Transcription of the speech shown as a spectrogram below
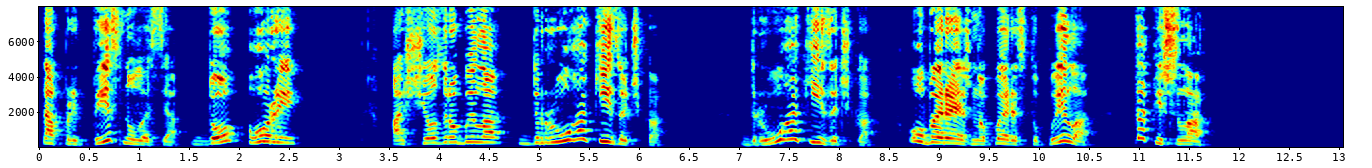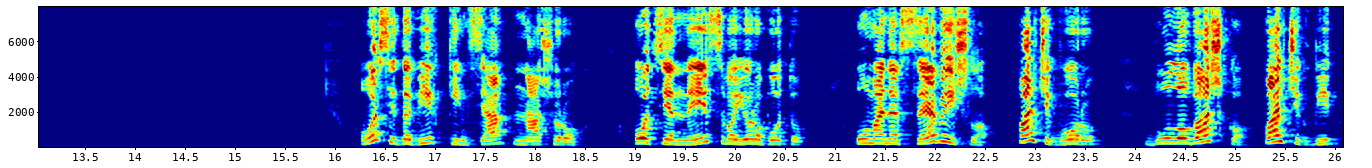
та притиснулася до гори. А що зробила друга кізочка? Друга кізочка обережно переступила та пішла. Ось і добіг кінця наш урок. Оціни свою роботу. У мене все вийшло. Пальчик вгору. Було важко, пальчик вбік.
